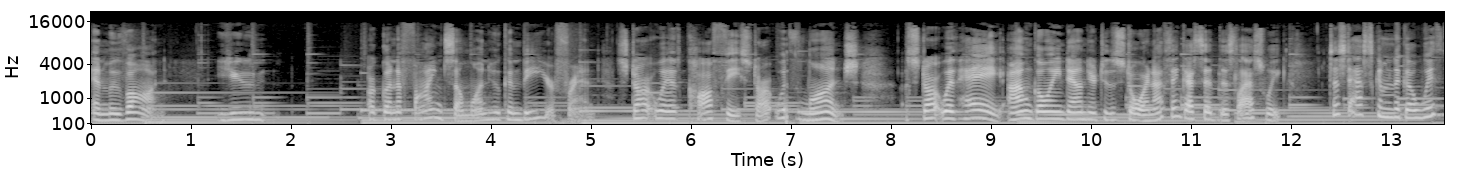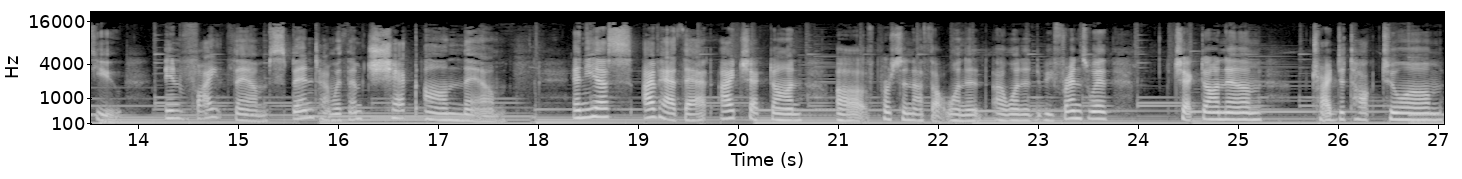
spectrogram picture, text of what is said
and move on. You are going to find someone who can be your friend. Start with coffee, start with lunch, start with, hey, I'm going down here to the store. And I think I said this last week. Just ask them to go with you. Invite them, spend time with them, check on them. And yes, I've had that. I checked on a person I thought wanted I wanted to be friends with, checked on them, tried to talk to them,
